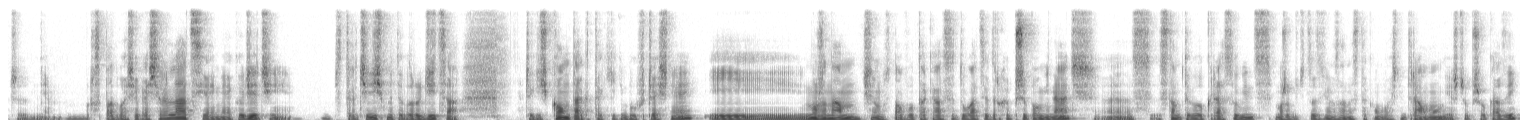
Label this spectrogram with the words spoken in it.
czy nie wiem, rozpadła się jakaś relacja i my jako dzieci straciliśmy tego rodzica czy jakiś kontakt taki, jaki był wcześniej i może nam się znowu taka sytuacja trochę przypominać e, z, z tamtego okresu, więc może być to związane z taką właśnie traumą jeszcze przy okazji.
